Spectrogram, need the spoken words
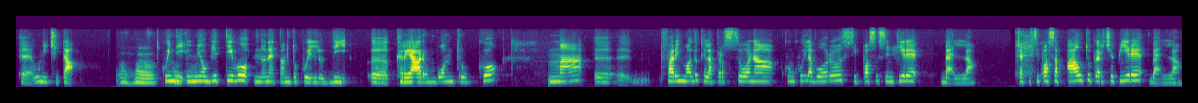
eh, unicità. Uh-huh, Quindi uh-huh. il mio obiettivo non è tanto quello di eh, creare un buon trucco, ma eh, fare in modo che la persona con cui lavoro si possa sentire bella, cioè che si possa autopercepire bella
